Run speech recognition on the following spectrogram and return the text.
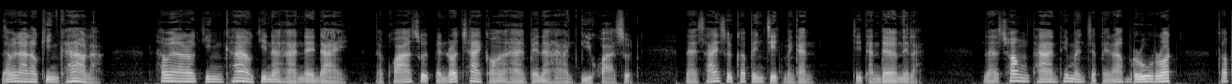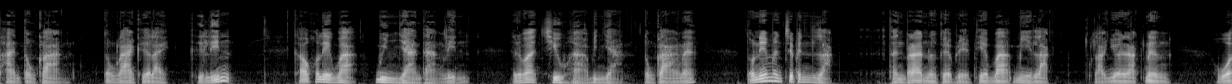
แล้วเวลาเรากินข้าวล่ะ ถ้าเวลาเรากินข้าวกินอาหารใดๆนะขวาสุดเป็นรสชาติของอาหารเป็นอาหารอยู่ขวาสุดนะซ้ายสุดก็เป็นจิตเหมือนกัน จิตอันเดิมนี่แหละนะช่องทางที่มันจะไปรับรู้รสก็ผ่านตรงกลาง ตรงกลางคืออะไร คือลิ้น เขาก็เรียกว่าวิญญาณทางลิ้น หรือว่าชิวหาวิญญาณตรงกลางนะ ตรงนี้มันจะเป็นหลัก ท่านพระอนุเกิดเปรียบเทียบว่ามีหลัก หลักอยู่หลักหนึ่งวัว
